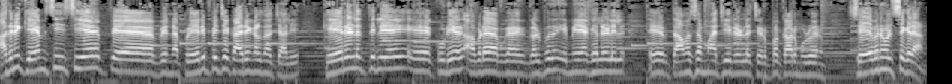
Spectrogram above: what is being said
അതിന് കെ എം സി സിയെ പിന്നെ പ്രേരിപ്പിച്ച കാര്യങ്ങൾ എന്ന് വെച്ചാൽ കേരളത്തിലെ കുടിയ അവിടെ ഗൾഫ് മേഖലകളിൽ താമസം മാറ്റിയിട്ടുള്ള ചെറുപ്പക്കാർ മുഴുവനും സേവനോത്സുകരാണ്.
